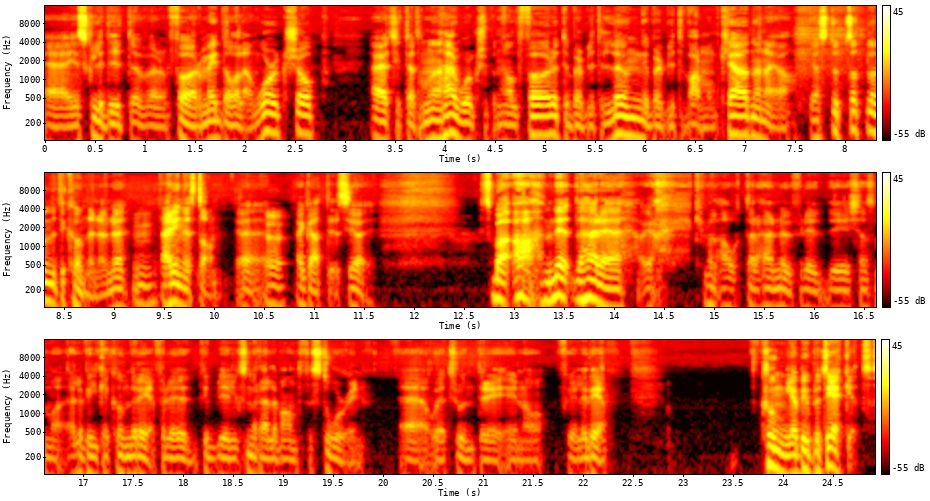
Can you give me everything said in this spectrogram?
Eh, jag skulle dit över en förmiddag och hålla en workshop. Eh, jag tyckte att om den här workshopen har hållit förut, det börjar bli lite lugn, det börjar bli lite varm om kläderna. Jag, jag har studsat bland lite kunder nu. nu Där inne i stan. Ja. I got this. Jag, så bara, ah, men det, det här är... Jag kan väl outa det här nu, för det, det känns som Eller vilka kunder det är, för det, det blir liksom relevant för storyn. Eh, och jag tror inte det är något fel i det. Kungliga biblioteket.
